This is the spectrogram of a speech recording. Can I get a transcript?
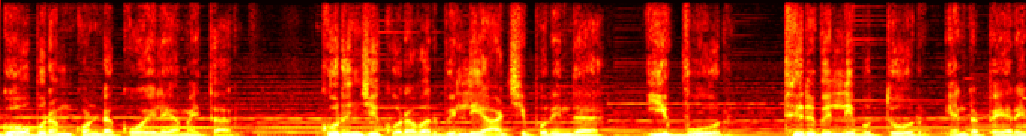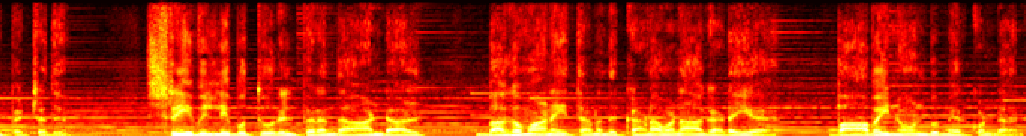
கோபுரம் கொண்ட கோயிலை அமைத்தார். குறிஞ்சி குறவர் வில்லி ஆட்சி புரிந்த இவ்வூர் திருவில்லிபுத்தூர் என்ற பெயரை பெற்றது. ஸ்ரீவில்லிபுத்தூரில் பிறந்த ஆண்டாள் பகவானை தனது கணவனாக அடைய பாவை நோன்பு மேற்கொண்டார்.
